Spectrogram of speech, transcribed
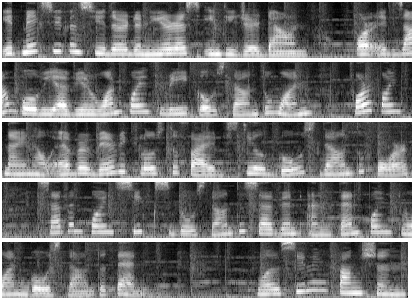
it makes you consider the nearest integer down. For example, we have here 1.3 goes down to 1, 4.9 however very close to 5 still goes down to 4, 7.6 goes down to 7 and 10.1 goes down to 10. While ceiling function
